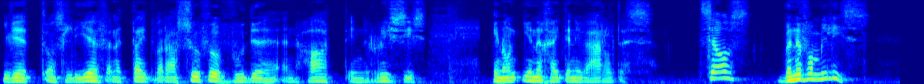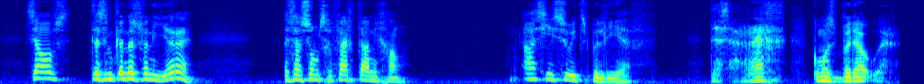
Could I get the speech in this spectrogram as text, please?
Jy weet, ons leef in 'n tyd waar daar soveel woede en haat en rusies en onenigheid in die wêreld is. Selfs binne families. Selfs tussen kinders van die Here is daar soms gevegte aan die gang. As jy so iets beleef, dis reg, kom ons bid daaroor.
